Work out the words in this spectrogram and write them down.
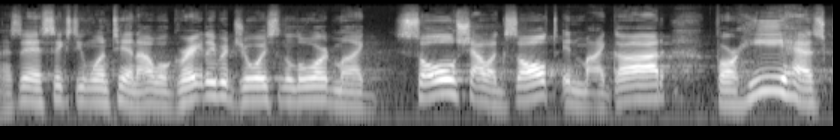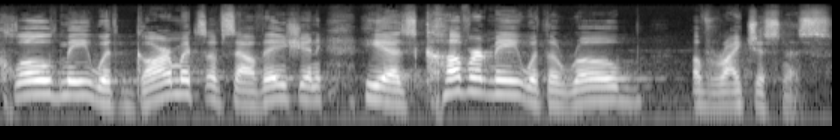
Isaiah 61:10 I will greatly rejoice in the Lord my soul shall exult in my God for he has clothed me with garments of salvation he has covered me with a robe of righteousness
